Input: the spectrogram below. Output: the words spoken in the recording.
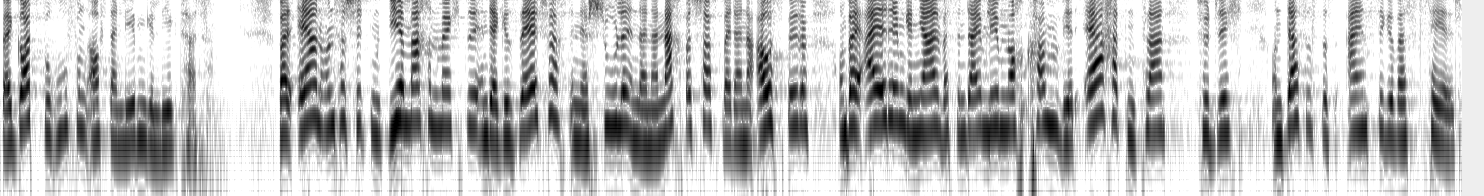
weil Gott Berufung auf dein Leben gelegt hat. Weil er einen Unterschied mit dir machen möchte in der Gesellschaft, in der Schule, in deiner Nachbarschaft, bei deiner Ausbildung und bei all dem Genialen, was in deinem Leben noch kommen wird. Er hat einen Plan für dich und das ist das Einzige, was zählt.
